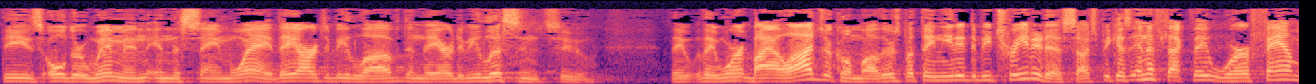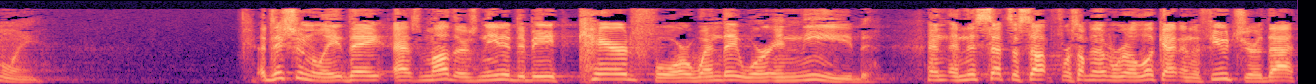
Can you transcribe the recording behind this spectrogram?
these older women in the same way. They are to be loved and they are to be listened to. They, they weren't biological mothers, but they needed to be treated as such because in effect they were family. Additionally, they, as mothers, needed to be cared for when they were in need. And, and this sets us up for something that we're going to look at in the future, that,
